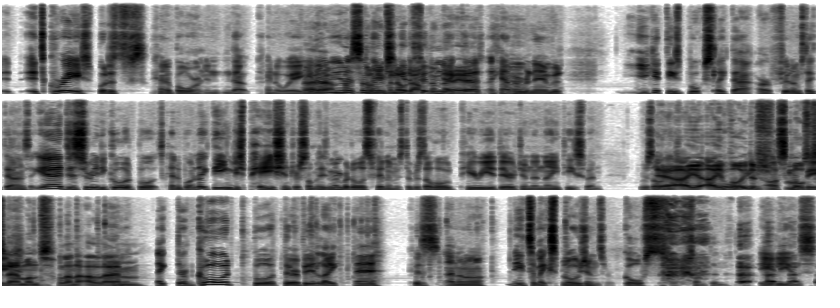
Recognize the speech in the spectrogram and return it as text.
it, it's great, but it's kind of boring in, in that kind of way. You know, you know sometimes you get a film Yeah, like yeah, that. I can't yeah. remember the name, but you get these books like that or films like that, and it's like, yeah, this is really good, but it's kind of boring. Like the English Patient or something. Remember those films? There was a whole period there during the nineties when there was all yeah, I, I avoided most bait. of them ones. Hold on, I'll um. like they're good, but they're a bit like eh, because I don't know, need some explosions or ghosts or something, aliens.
